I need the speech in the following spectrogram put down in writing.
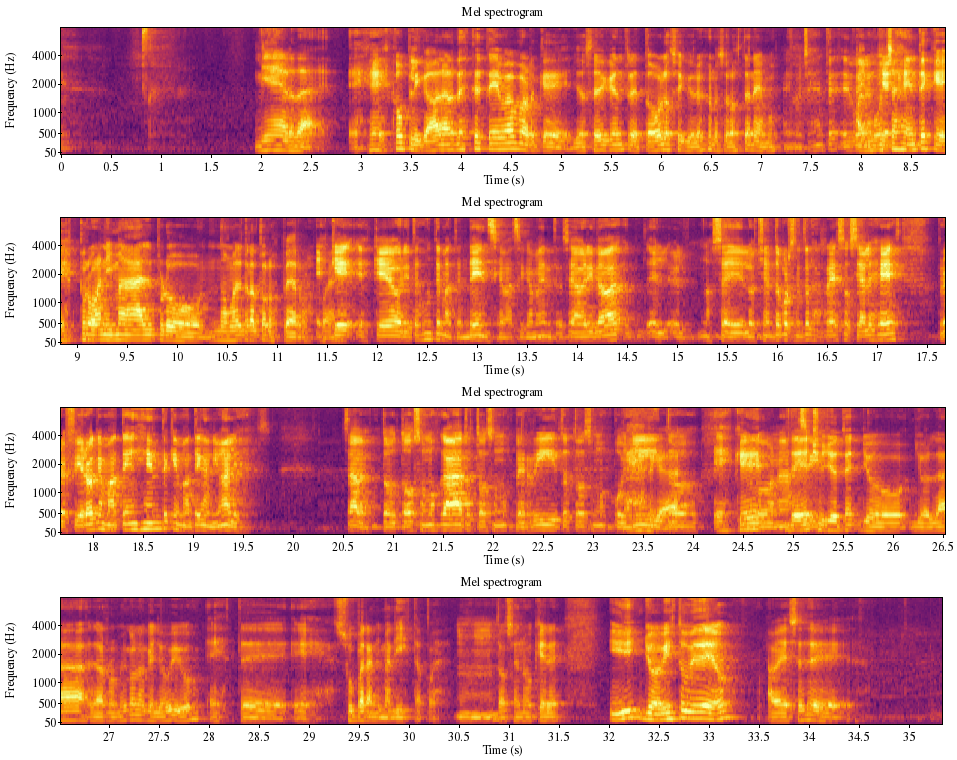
Mierda. Es, es complicado hablar de este tema porque yo sé que entre todos los seguidores que nosotros tenemos, Hay mucha gente. eh, bueno, hay mucha que, gente que es pro animal, pro no maltrato a los perros. Es pues. que, es que ahorita es un tema tendencia, básicamente. O sea, ahorita, va- el, el- no sé, el 80% de las redes sociales es prefiero que maten gente que maten animales. ¿Sabes? Todos, todos somos gatos, todos somos perritos, todos somos pollitos. Es que, de hecho, yo, te, yo, yo la, la Romy con la que yo vivo este, es súper animalista, pues. Entonces no quiere. Y yo he visto videos a veces de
